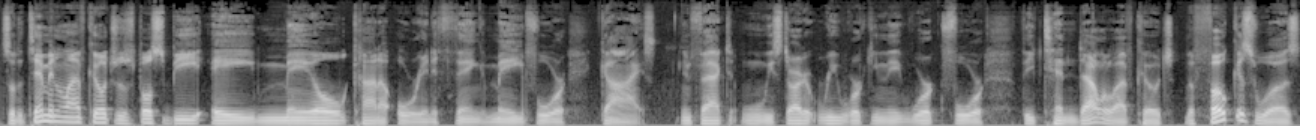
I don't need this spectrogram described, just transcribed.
So the 10 minute life coach was supposed to be a male kind of oriented thing made for guys. In fact, when we started reworking the work for the $10 life coach, the focus was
